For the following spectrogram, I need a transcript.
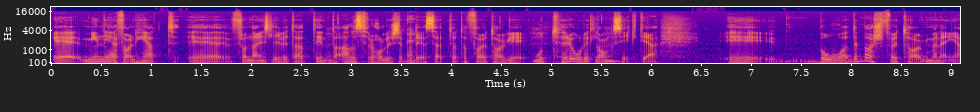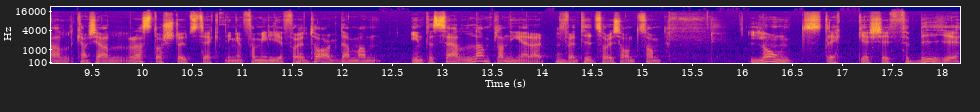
Eh, min erfarenhet eh, från näringslivet är att det inte alls förhåller sig på det sättet, att företag är otroligt långsiktiga eh, både börsföretag men i all, kanske i allra största utsträckning familjeföretag mm. där man inte sällan planerar mm. för en tidshorisont som långt sträcker sig förbi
